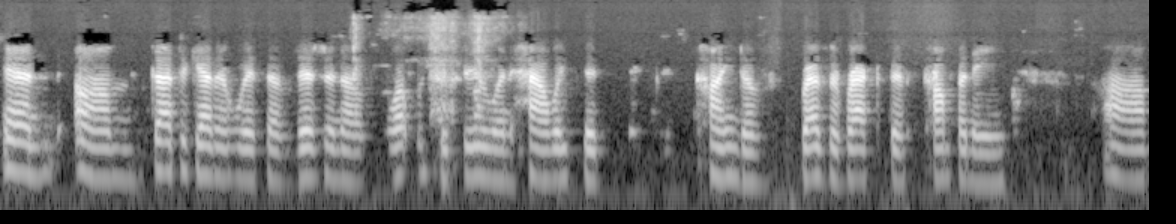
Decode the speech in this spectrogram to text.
and um, got together with a vision of what we could do and how we could kind of resurrect this company. Um,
